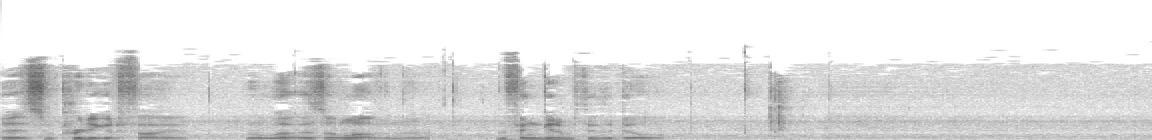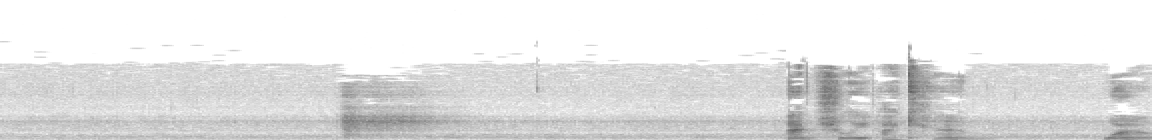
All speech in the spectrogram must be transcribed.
There's some pretty good fire. Oh look, there's a lot of them there. Nothing can get them through the door. Actually, I can. Wow.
